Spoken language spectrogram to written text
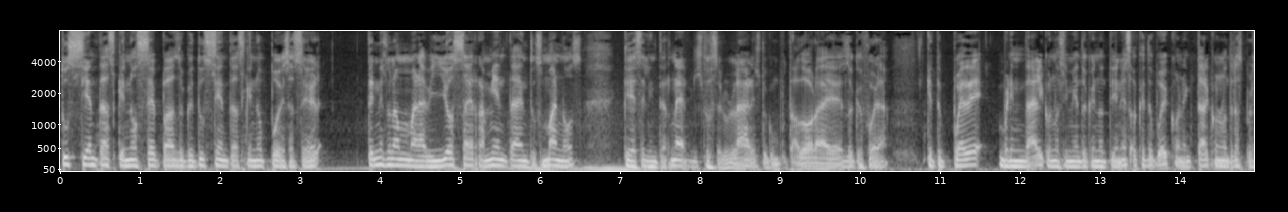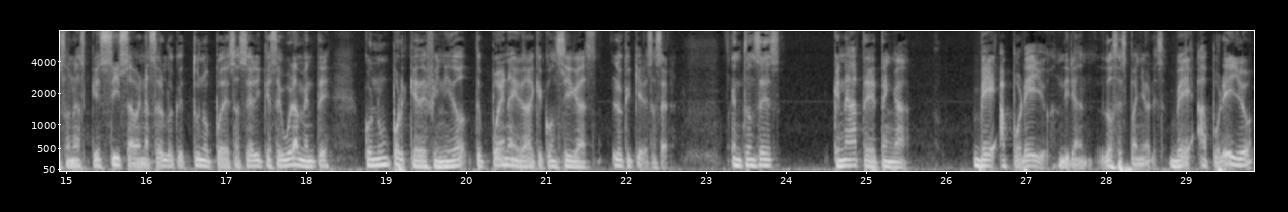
tú sientas que no sepas, lo que tú sientas que no puedes hacer, tienes una maravillosa herramienta en tus manos, que es el Internet, es tu celular, es tu computadora, es lo que fuera, que te puede brindar el conocimiento que no tienes o que te puede conectar con otras personas que sí saben hacer lo que tú no puedes hacer y que seguramente con un porqué definido te pueden ayudar a que consigas lo que quieres hacer. Entonces, que nada te detenga. Ve a por ello, dirían los españoles. Ve a por ello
